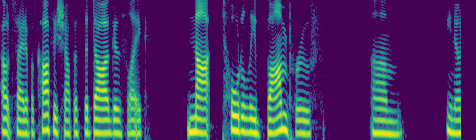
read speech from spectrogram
outside of a coffee shop if the dog is like not totally bomb proof. Um, you know,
